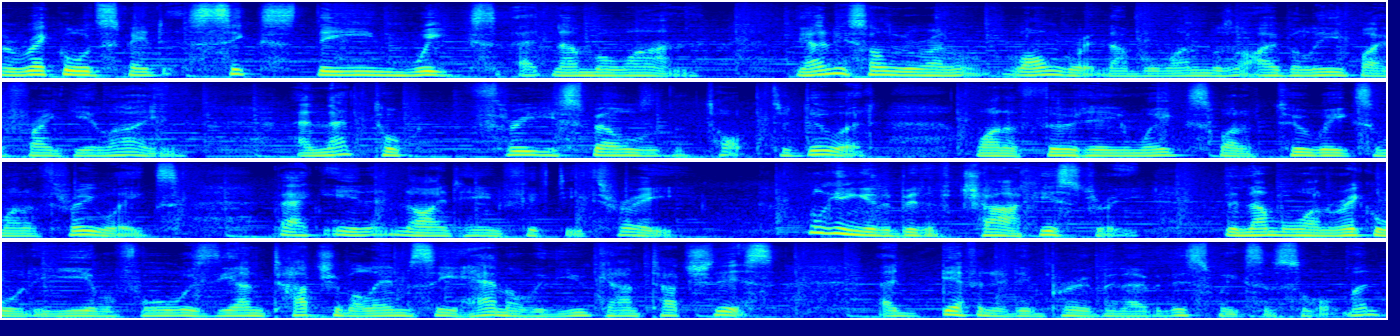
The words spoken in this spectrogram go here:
The record spent 16 weeks at number one, the only song to run longer at number one was I Believe by Frankie Laine, and that took three spells at the top to do it one of 13 weeks, one of two weeks, and one of three weeks back in 1953. Looking at a bit of chart history, the number one record a year before was the untouchable MC Hammer with You Can't Touch This, a definite improvement over this week's assortment,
